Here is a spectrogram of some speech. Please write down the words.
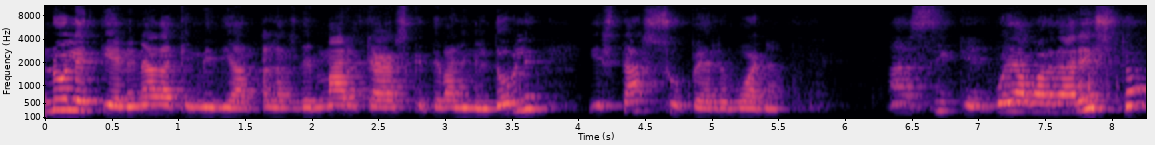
no le tiene nada que envidiar a las de marcas que te valen el doble y está súper buena. Así que voy a guardar esto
